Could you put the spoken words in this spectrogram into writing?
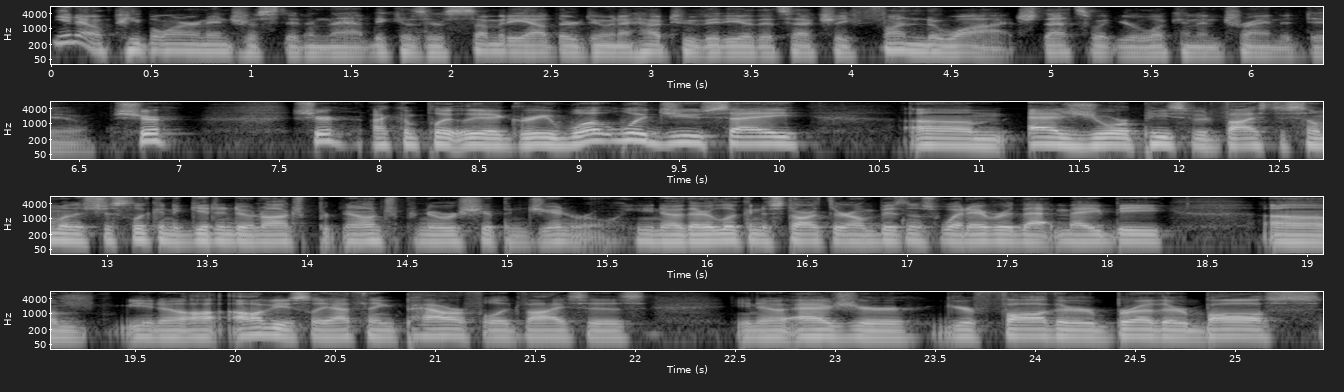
you know people aren't interested in that because there's somebody out there doing a how-to video that's actually fun to watch that's what you're looking and trying to do Sure, sure. I completely agree. What would you say um, as your piece of advice to someone that's just looking to get into an entrep- entrepreneurship in general? You know, they're looking to start their own business, whatever that may be. Um, you know, obviously, I think powerful advice is, you know, as your your father, brother, boss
